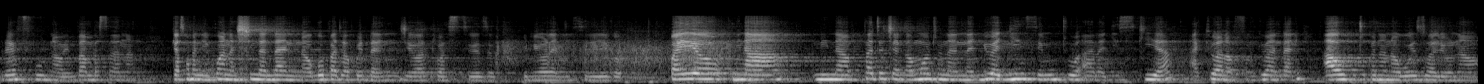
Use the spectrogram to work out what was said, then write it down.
urefu na wembamba sana, kiasi kwamba nilikuwa nashinda ndani, naogopa hata kwenda nje, watu wasiweze kuniona jinsi nilivyo. Kwa hiyo na ninapata changamoto na ninajua jinsi mtu anajisikia akiwa anafungiwa ndani au kutokana na uwezo alionao.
